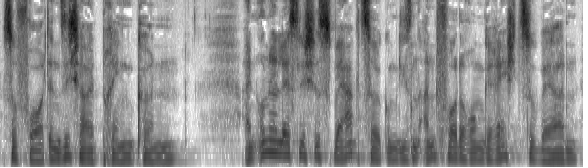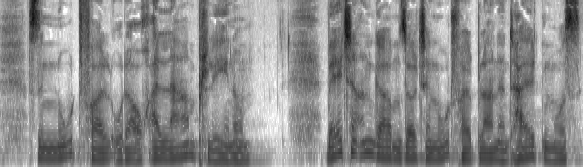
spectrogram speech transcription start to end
sofort in Sicherheit bringen können. Ein unerlässliches Werkzeug, um diesen Anforderungen gerecht zu werden, sind Notfall- oder auch Alarmpläne. Welche Angaben solcher Notfallplan enthalten muss,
